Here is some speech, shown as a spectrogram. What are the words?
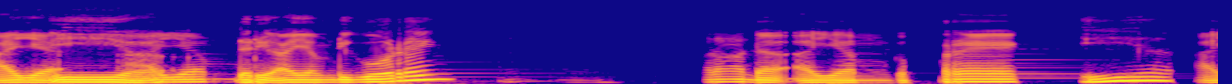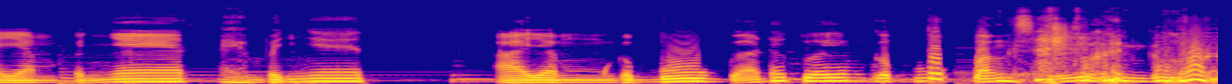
ayam Iya. ayam Dari ayam digoreng. Sekarang ada ayam geprek Iya. ayam penyet Ayam penyet. Ayam gebuk ada tuh ayam gebuk Gepuk bangsa Iya. bukan gebuk.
